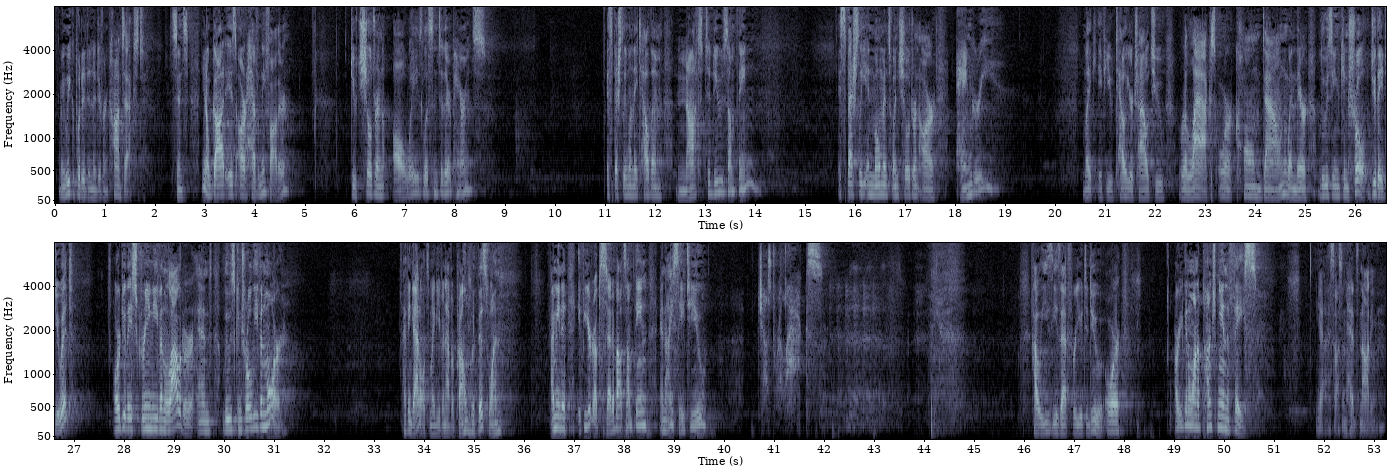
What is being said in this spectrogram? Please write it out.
I mean, we could put it in a different context. Since, you know, God is our heavenly Father, do children always listen to their parents? Especially when they tell them not to do something? Especially in moments when children are angry? Like if you tell your child to relax or calm down when they're losing control, do they do it? Or do they scream even louder and lose control even more? I think adults might even have a problem with this one. I mean, if you're upset about something and I say to you, just relax. How easy is that for you to do? Or Are you going to want to punch me in the face? Yeah, I saw some heads nodding.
